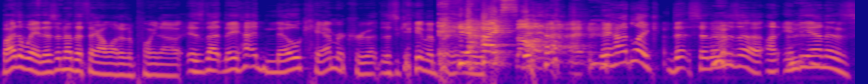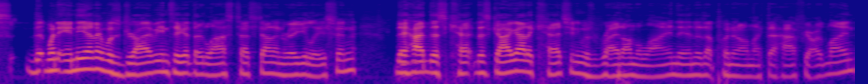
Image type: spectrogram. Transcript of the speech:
By the way, there's another thing I wanted to point out is that they had no camera crew at this game. Apparently, yeah, I saw that. they had like the, so there was a on Indiana's when Indiana was driving to get their last touchdown in regulation. They had this cat. This guy got a catch and he was right on the line. They ended up putting it on like the half yard line,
